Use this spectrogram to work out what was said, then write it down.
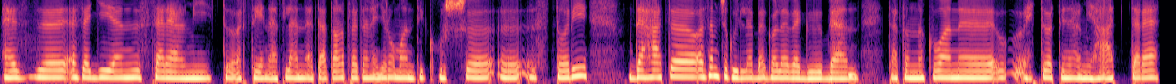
ez, ez egy ilyen szerelmi történet lenne, tehát alapvetően egy romantikus sztori, de hát az nem csak úgy lebeg a levegőben, tehát annak van egy történelmi háttere,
